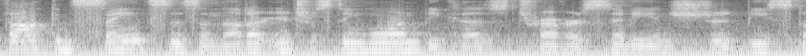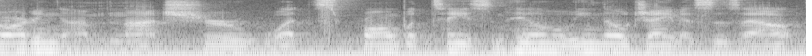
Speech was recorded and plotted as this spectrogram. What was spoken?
Falcons Saints is another interesting one because Trevor Siemian should be starting. I'm not sure what's wrong with Taysom Hill. We know Jameis is out.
